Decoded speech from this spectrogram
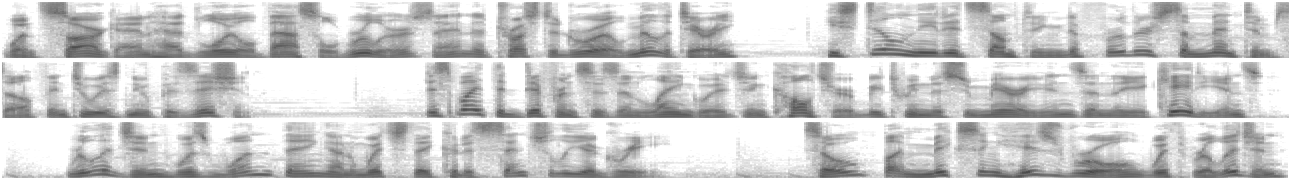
Once Sargon had loyal vassal rulers and a trusted royal military, he still needed something to further cement himself into his new position. Despite the differences in language and culture between the Sumerians and the Akkadians, religion was one thing on which they could essentially agree. So, by mixing his rule with religion,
